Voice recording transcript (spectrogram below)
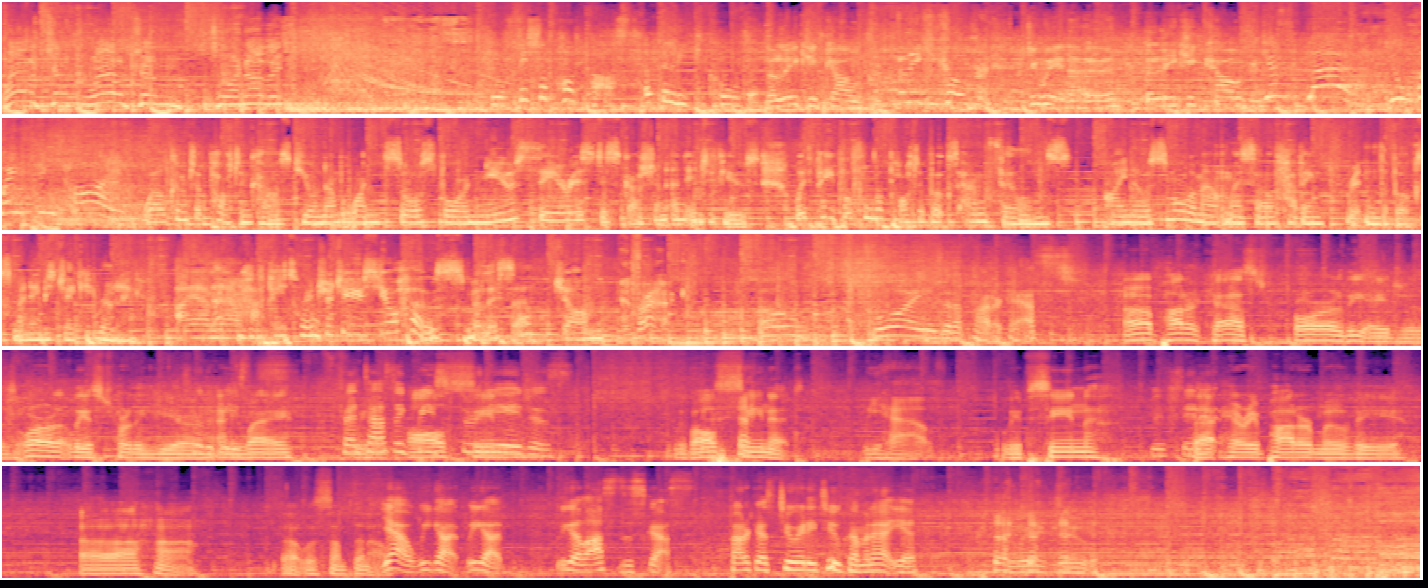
Welcome, welcome to another. The official podcast of the Leaky Cauldron. The leaky cauldron. The leaky cauldron. Do you hear that, Ern? The leaky cauldron. Just go! You're wasting time! Welcome to Pottercast, your number one source for news, theories, discussion, and interviews with people from the Potter books and films. I know a small amount myself, having written the books. My name is J.K. Rowling. I am now happy to introduce your hosts, Melissa, John, And Frank. Oh boy, is it a Pottercast. A Pottercast for the ages, or at least for the year, For the anyway. Fantastic all Beasts through the ages. We've all seen it. We have. We've seen We've seen that it. Harry Potter movie. Uh huh. That was something else. Yeah, we got we got we got lots to discuss. Pottercast 282 coming at you. 282.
